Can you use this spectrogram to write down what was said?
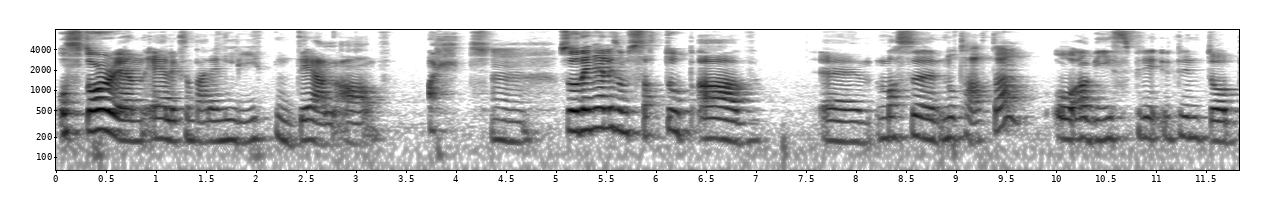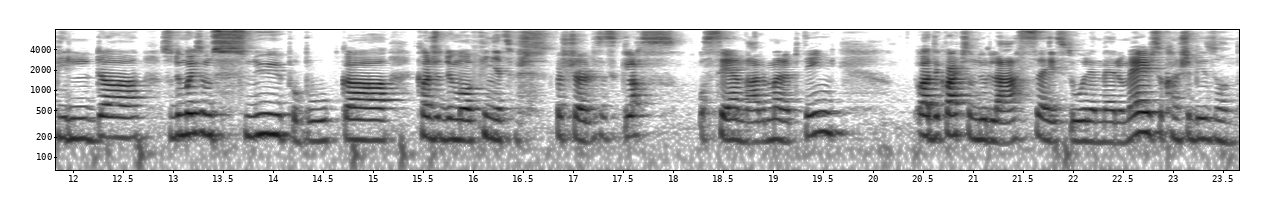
Og storyen er liksom bare en liten del av alt. Mm. Så den er liksom satt opp av eh, masse notater og avisprint og bilder. Så du må liksom snu på boka. Kanskje du må finne et forstørrelsesglass og se nærmere på ting. Og etter hvert som du leser historien mer og mer, så kanskje blir det sånn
